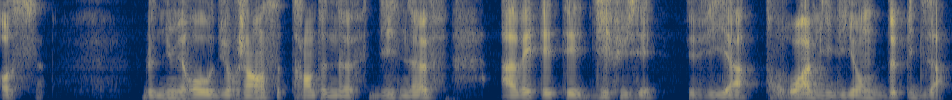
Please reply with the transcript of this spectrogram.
hausse. Le numéro d'urgence 3919 avait été diffusé via 3 millions de pizzas.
